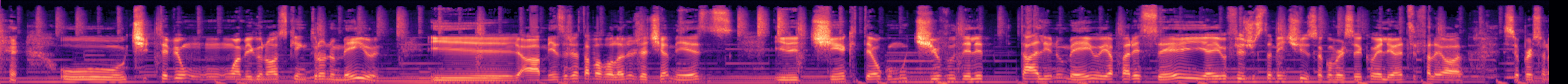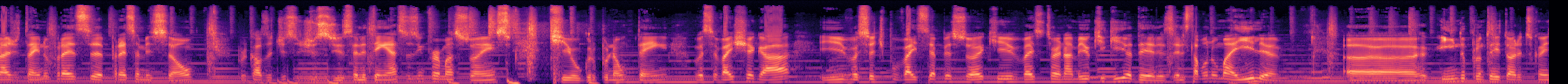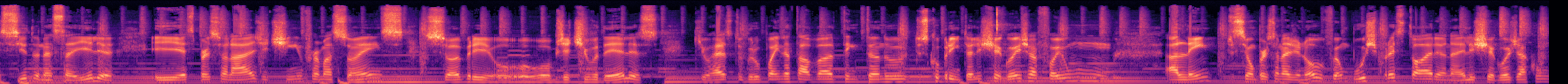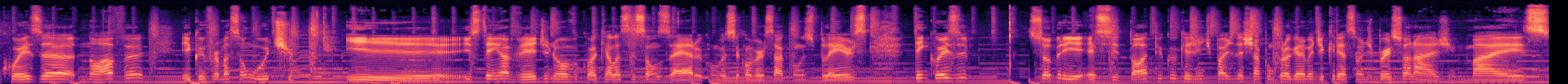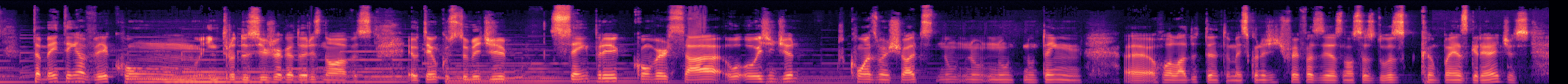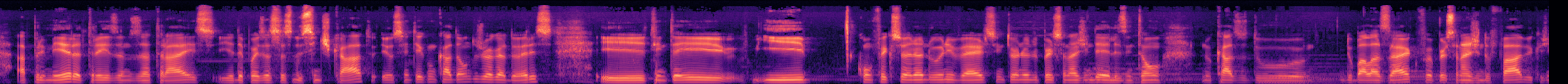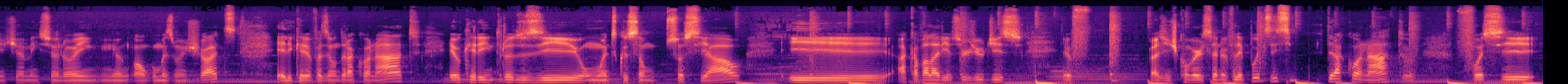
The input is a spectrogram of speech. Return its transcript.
o, teve um, um amigo nosso que entrou no meio e a mesa já tava rolando, já tinha meses. E tinha que ter algum motivo dele estar tá ali no meio e aparecer. E aí eu fiz justamente isso. Eu conversei com ele antes e falei: Ó, seu personagem tá indo para essa, essa missão por causa disso, disso, disso. Ele tem essas informações que o grupo não tem. Você vai chegar e você, tipo, vai ser a pessoa que vai se tornar meio que guia deles. Eles estavam numa ilha, uh, indo para um território desconhecido nessa ilha, e esse personagem tinha informações sobre o, o objetivo deles que o resto do grupo ainda estava tentando descobrir. Então ele chegou e já foi um além de ser um personagem novo, foi um boost pra história, né? Ele chegou já com coisa nova e com informação útil. E isso tem a ver, de novo, com aquela sessão zero, com você conversar com os players. Tem coisa sobre esse tópico que a gente pode deixar para um programa de criação de personagem, mas também tem a ver com introduzir jogadores novos. Eu tenho o costume de sempre conversar. Hoje em dia com as one shots não, não, não, não tem é, rolado tanto, mas quando a gente foi fazer as nossas duas campanhas grandes, a primeira, três anos atrás, e depois essa do sindicato, eu sentei com cada um dos jogadores e tentei ir confeccionando o universo em torno do personagem deles. Então, no caso do, do Balazar, que foi o personagem do Fábio, que a gente já mencionou em, em algumas one-shots, ele queria fazer um draconato, eu queria introduzir uma discussão social e a cavalaria surgiu disso. Eu, a gente conversando, eu falei, putz, e se draconato fosse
